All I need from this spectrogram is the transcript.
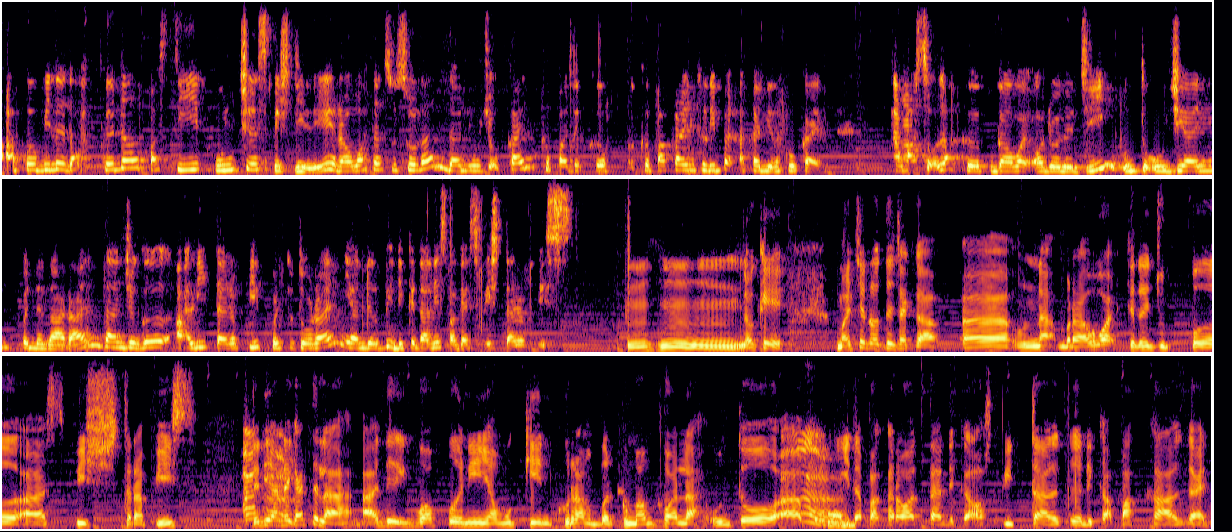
apabila dah kenal pasti punca speech delay, rawatan susulan dan rujukan kepada ke, kepakaran yang terlibat akan dilakukan. Termasuklah ke pegawai audiologi untuk ujian pendengaran dan juga ahli terapi pertuturan yang lebih dikenali sebagai speech therapist. Hmm, okay. Macam doktor cakap, uh, nak merawat kena jumpa uh, speech therapist. Jadi anda katalah ada ibu bapa ni yang mungkin kurang berkemampuan lah untuk uh, hmm. pergi dapat rawatan dekat hospital ke dekat pakar kan.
